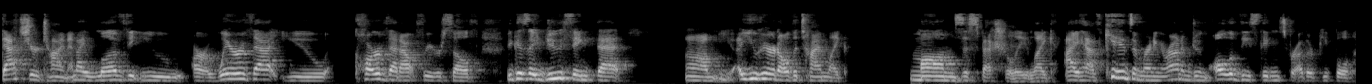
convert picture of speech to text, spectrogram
that's your time. And i love that you are aware of that. You carve that out for yourself because i do think that um, you hear it all the time like moms especially like i have kids i'm running around i'm doing all of these things for other people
